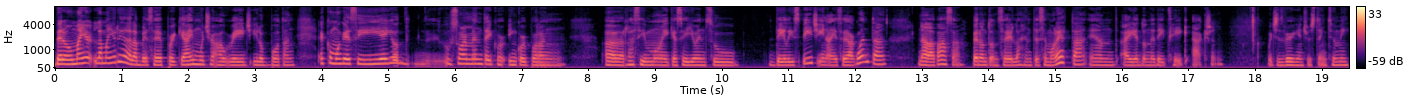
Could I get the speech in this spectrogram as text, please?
Pero mayor, la mayoría de las veces, porque hay mucho outrage y los votan, es como que si ellos usualmente incorporan uh, racismo y qué sé yo en su daily speech y nadie se da cuenta, nada pasa. Pero entonces la gente se molesta and ahí es donde they take action, which is very interesting to me.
